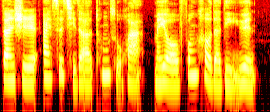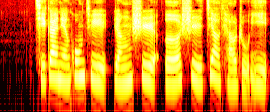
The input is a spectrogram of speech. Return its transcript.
但是艾思奇的通俗化没有丰厚的底蕴，其概念工具仍是俄式教条主义，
